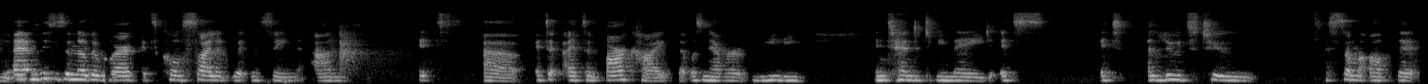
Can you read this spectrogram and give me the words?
And um, this is another work. It's called Silent Witnessing, and it's uh, it's a, it's an archive that was never really intended to be made. It's it alludes to some of the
